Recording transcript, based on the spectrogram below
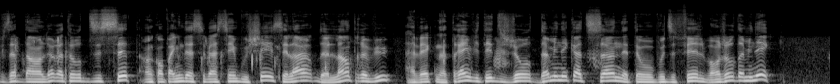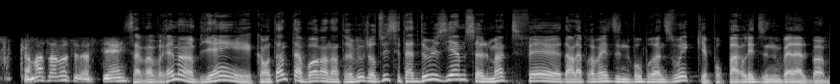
Vous êtes dans le retour du site en compagnie de Sébastien Boucher. C'est l'heure de l'entrevue avec notre invité du jour, Dominique Hudson, est au bout du fil. Bonjour Dominique. Comment ça va, Sébastien? Ça va vraiment bien. Content de t'avoir en entrevue aujourd'hui. C'est ta deuxième seulement que tu fais dans la province du Nouveau-Brunswick pour parler du nouvel album.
